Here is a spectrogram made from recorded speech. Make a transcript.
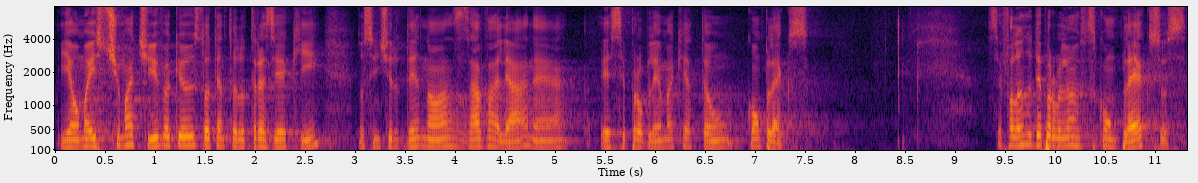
E é uma estimativa que eu estou tentando trazer aqui, no sentido de nós avaliar né, esse problema que é tão complexo. Se falando de problemas complexos,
